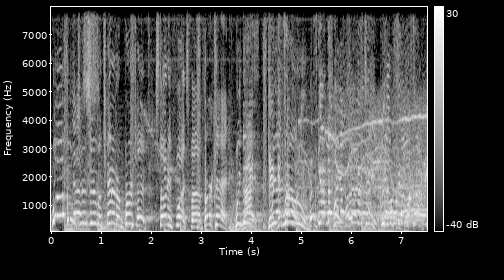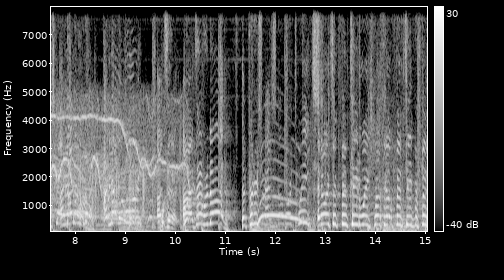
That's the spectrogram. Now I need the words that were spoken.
Woo! Yes. Juju, McKinnon, or Burkhead. Starting flex, Fab. Burkhead. We did Nice. it. Get- we got get another two. one. Let's get another We got one. 15. We got Let's go. Go. Let's go. Another one. Another one. That's it. All right, that's it. We're done. The producer has no more tweets. It only took 15 weeks for us to go 15 for 15.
